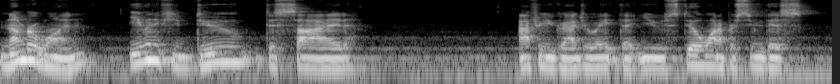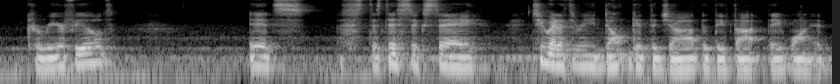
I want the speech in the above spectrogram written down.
Number one, even if you do decide after you graduate that you still want to pursue this career field, it's statistics say two out of three don't get the job that they thought they wanted.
